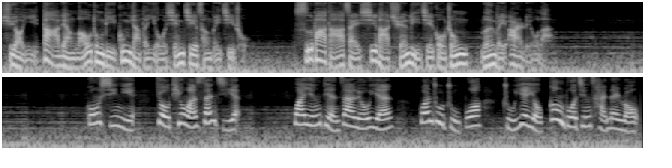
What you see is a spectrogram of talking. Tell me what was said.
需要以大量劳动力供养的有闲阶层为基础。斯巴达在希腊权力结构中沦为二流了。恭喜你又听完三集，欢迎点赞、留言、关注主播，主页有更多精彩内容。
